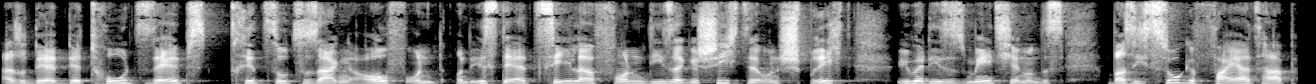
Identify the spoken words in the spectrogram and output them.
Also der, der Tod selbst tritt sozusagen auf und, und ist der Erzähler von dieser Geschichte und spricht über dieses Mädchen. Und das, was ich so gefeiert habe,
